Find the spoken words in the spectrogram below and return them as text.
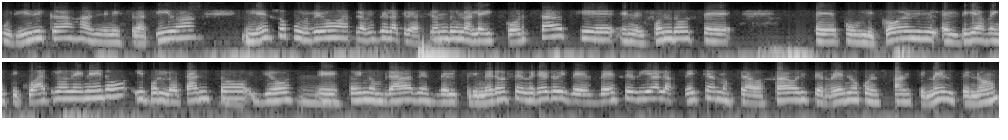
jurídicas, administrativas, y eso ocurrió a través de la creación de una ley corta que en el fondo se se publicó el, el día 24 de enero y por lo tanto yo mm. eh, estoy nombrada desde el primero de febrero y desde ese día a la fecha hemos trabajado el terreno constantemente, ¿no?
